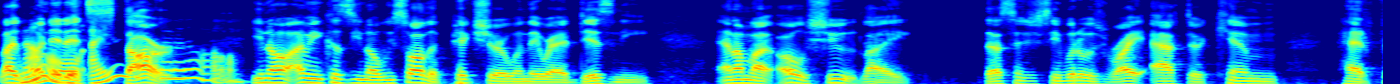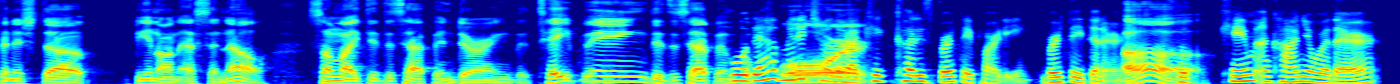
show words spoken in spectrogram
like no, when did it I didn't think start? all. You know, I mean, because you know, we saw the picture when they were at Disney, and I'm like, oh shoot, like that's interesting. But it was right after Kim had finished up being on SNL. So I'm like, did this happen during the taping? Did this happen? Well, they have met each other at before? Kid Cudi's birthday party, birthday dinner. Oh. So Kim and Kanye were there,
